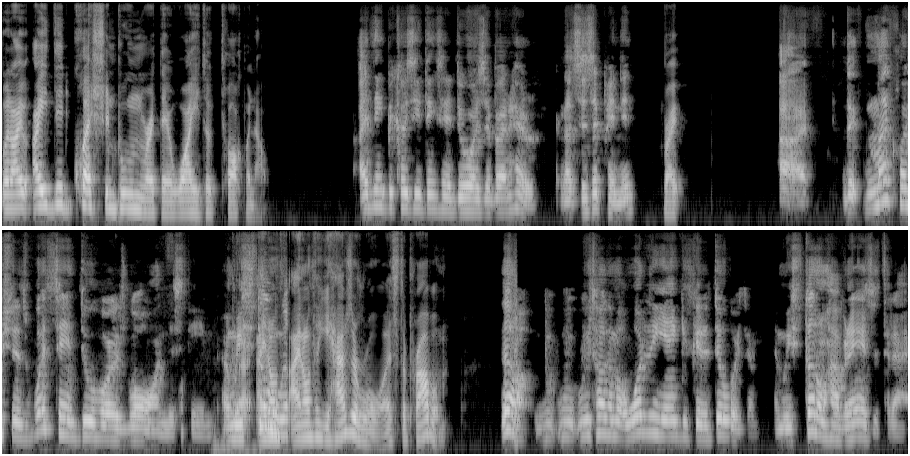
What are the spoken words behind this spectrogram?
but I, I did question Boone right there why he took Tauchman out. I think because he thinks Andújar is a better hitter, and that's his opinion. Right. Uh, the, my question is, what's Andújar's role on this team? And we I don't will- I don't think he has a role. That's the problem. no. We're talking about what are the Yankees going to do with him, and we still don't have an answer to that.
